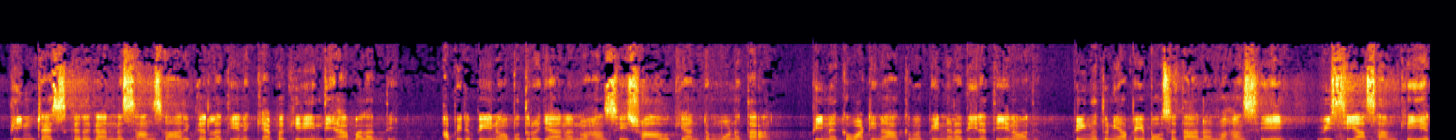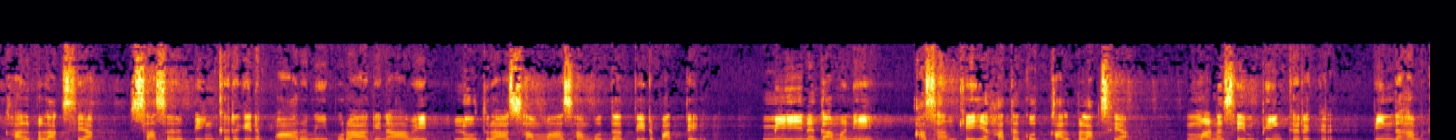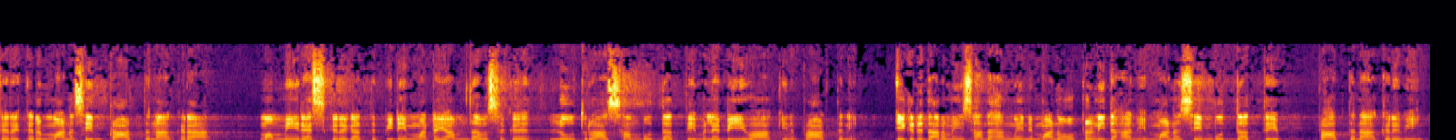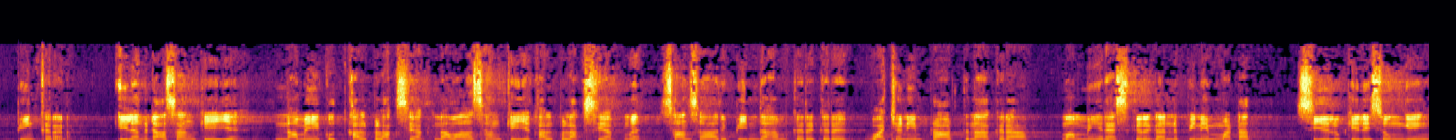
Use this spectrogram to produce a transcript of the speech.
පින් රැස් කරගන්න සංසාරි කරලා තියෙන කැපකිරීන් දිහා බලද්දී. අපිට පේනව බුදුරජාණන් වහන්සේ ශ්‍රාවකයන්ට මොන තරම් පිනක වටිනාකම පෙන්නලදීලා තියෙනවද. පිංහතුනි අපේ බෝසතාණන් වහන්සේ විසි අසංකේය කල්ප ලක්ෂයක් සසර පින්කරගෙන පාරමී පුරාගෙනාවේ ලෝතුරා සම්මා සම්බුද්ධත්වයට පත්වෙන්. මේ එන ගමනේ අසංකේය හතකුත් කල්ප ලක්ෂයක් මනසෙම් පින් කර කර පින්දහම් කර කර මනසෙම් ප්‍රාර්ථනා කරා මං මේ රැස් කරගත්ත පිනෙම් මට යම් දවසක ලෝතුරා සම්බුද්ධත්වයම ලැබේවා කියන ප්‍රාර්ථනය. එකට ධර්මහි සඳහන් වෙන්න මනෝප්‍ර නිධානේ මනසෙම් බුද්ධත්වය ප්‍රාර්ථනා කරමින් පින් කරන. ඊළඟට අසංකේය නමයකුත් කල්පලක්ෂයක් නවා සංකේය කල්පලක්ෂයක්ම සංසාරි පින් දහම් කර කර වචනින් ප්‍රාර්ථනා කරා. මං මේ රැස් කරගන්න පිනෙම් මටත් සියලු කෙලෙසුන්ගෙන්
